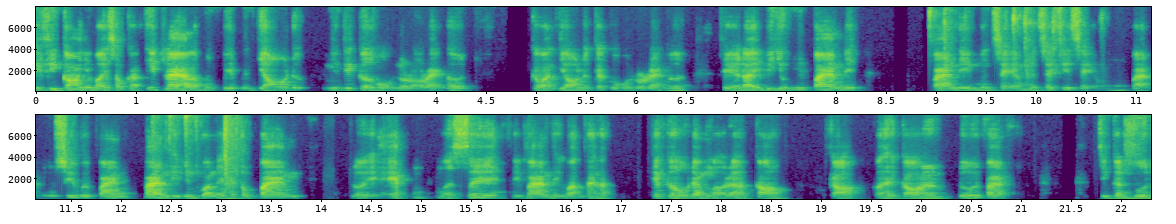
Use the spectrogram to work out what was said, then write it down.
Thì khi coi như vậy xong các ít ra là mình biết mình dò được những cái cơ hội nó rõ ràng hơn. Các bạn dò được các cơ hội rõ ràng hơn. Thì ở đây ví dụ như pan đi. Pan đi mình sẽ mình sẽ chia sẻ bạn một xíu về pan pan thì liên quan đến hệ thống pan rồi FMC thì ban thì các bạn thấy là cái cơ hội đang mở ra có có có thể có đôi ban chỉ cần vượt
